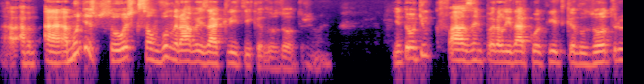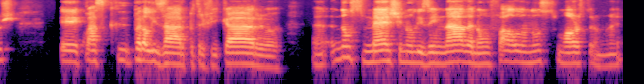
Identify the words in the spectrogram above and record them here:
Há, há, há muitas pessoas que são vulneráveis à crítica dos outros, não é? Então aquilo que fazem para lidar com a crítica dos outros é quase que paralisar, petrificar, eh, não se mexem, não dizem nada, não falam, não se mostram, não é?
